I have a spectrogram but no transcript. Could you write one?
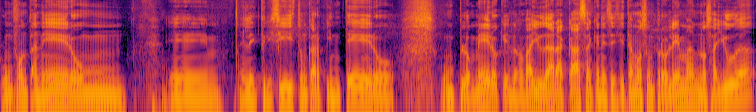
un fontanero, un eh, electricista, un carpintero, un plomero que nos va a ayudar a casa, que necesitamos un problema, nos ayuda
